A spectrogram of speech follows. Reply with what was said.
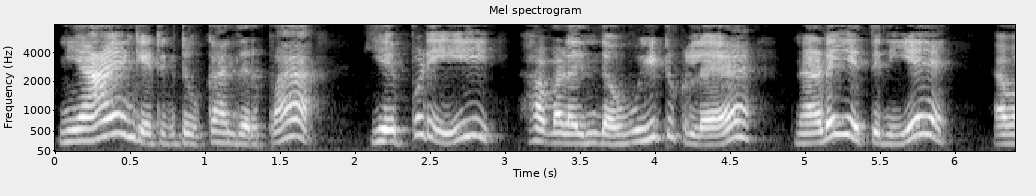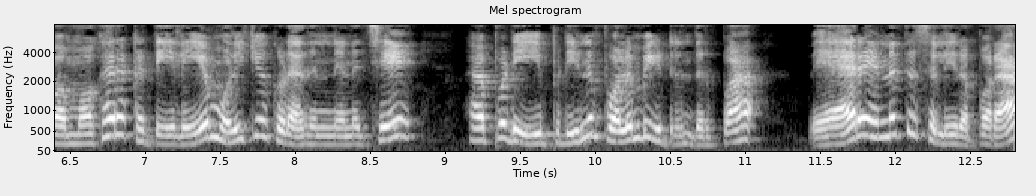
நியாயம் கேட்டுக்கிட்டு உட்காந்துருப்பா எப்படி அவளை இந்த வீட்டுக்குள்ளே நடையத்தினியே? அவள் முகரக்கட்டையிலேயே முழிக்கக்கூடாதுன்னு கூடாதுன்னு அப்படி இப்படின்னு புலம்பிக்கிட்டு இருந்திருப்பா. வேற என்னத்தை சொல்லிட போறா?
